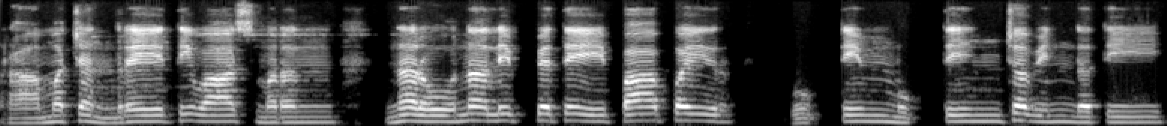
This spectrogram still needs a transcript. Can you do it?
रामचन्द्रेति वा स्मरन्, नरो न लिप्यते पापैर्भुक्तिं मुक्तिं च विन्दति।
